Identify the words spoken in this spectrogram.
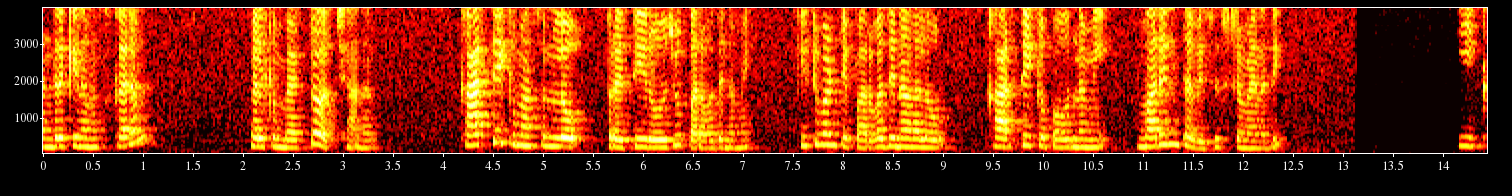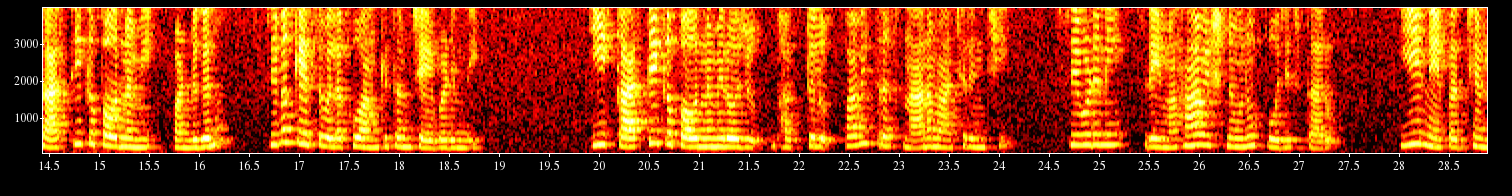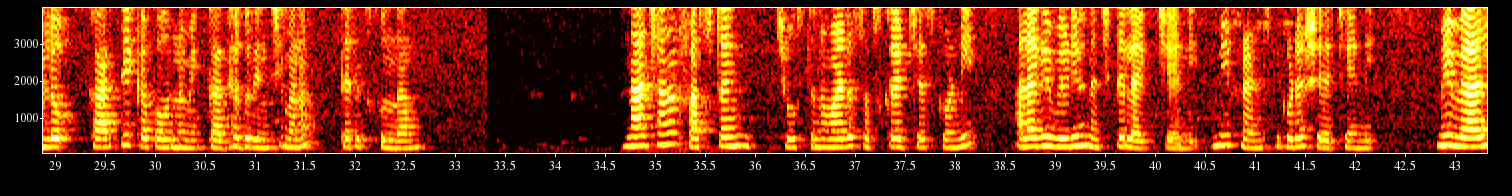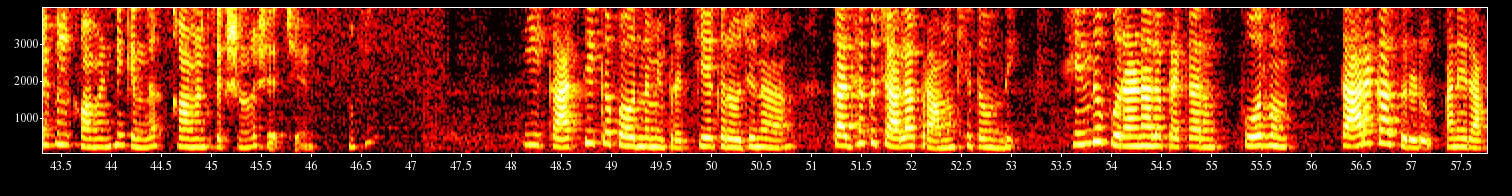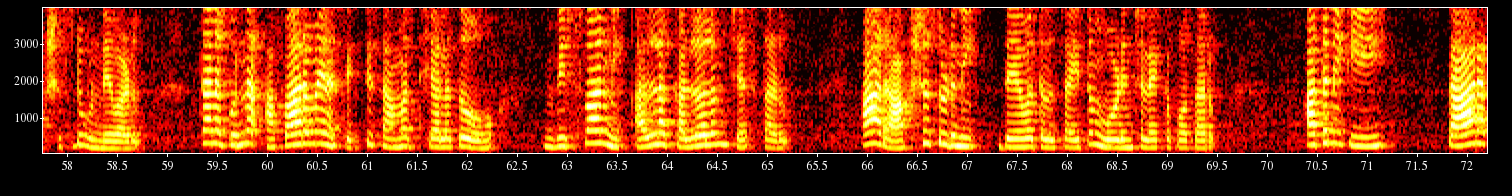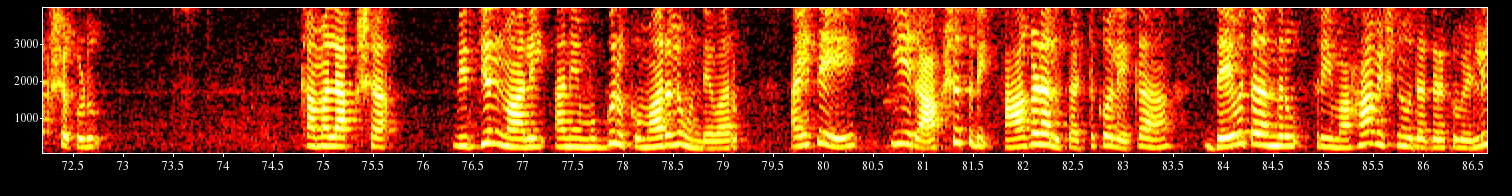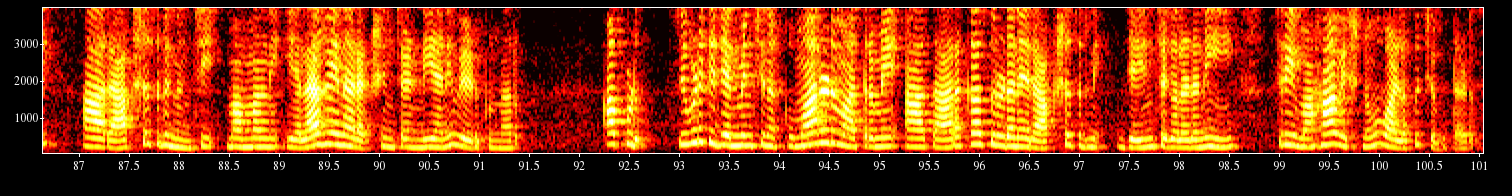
అందరికీ నమస్కారం. Welcome back to our channel Karthika మాసంలో ప్రతిరోజు పర్వదినమే. ఇటువంటి పర్వదినాలలో కార్తీక పౌర్ణమి మరింత విశిష్టమైనది. ఈ కార్తీక పౌర్ణమి పండుగను శివకేశవులకు అంకితం చేయబడింది. ఈ కార్తీక పౌర్ణమి రోజు భక్తులు పవిత్ర స్నానం ఆచరించి శివుడిని శ్రీ మహావిష్ణువును పూజిస్తారు. ఈ నేపథ్యంలో కార్తీక పౌర్ణమి కథ గురించి మనం తెలుసుకుందాం. నా ఛానల్ ఫస్ట్ టైం చూస్తున్న వాళ్ళు సబ్స్క్రైబ్ చేసుకోండి. అలాగే వీడియో నచ్చితే లైక్ చేయండి. మీ ఫ్రెండ్స్కి కూడా షేర్ చేయండి. మీ వాల్యుబుల్ కామెంట్ని కింద కామెంట్ సెక్షన్లో షేర్ చేయండి. ఓకే? ఈ కార్తీక పౌర్ణమి ప్రత్యేక రోజున కథకు చాలా ప్రాముఖ్యత ఉంది. హిందూ పురాణాల ప్రకారం పూర్వం తారకాసురుడు అనే రాక్షసుడు ఉండేవాడు. తనకున్న అపారమైన శక్తి సామర్థ్యాలతో విశ్వాన్ని అల్లకల్లోలం చేస్తాడు. ఆ రాక్షసుడిని దేవతలు సైతం ఓడించలేకపోతారు. అతనికి తారక్షకుడు కమలాక్ష విద్యున్మాలి అనే ముగ్గురు కుమారులు ఉండేవారు. అయితే ఈ రాక్షసుడి ఆగడాలు తట్టుకోలేక దేవతలందరూ శ్రీ మహావిష్ణువు దగ్గరకు వెళ్ళి ఆ రాక్షసుడి నుంచి మమ్మల్ని ఎలాగైనా రక్షించండి అని వేడుకున్నారు. అప్పుడు శివుడికి జన్మించిన కుమారుడు మాత్రమే ఆ తారకాసురుడనే రాక్షసుడిని జయించగలడని శ్రీ మహావిష్ణువు వాళ్ళకు చెబుతాడు.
